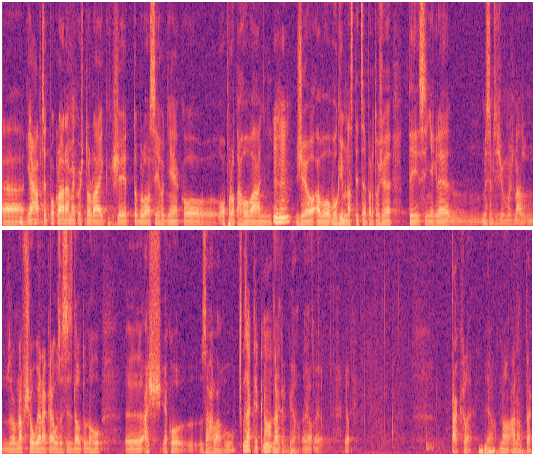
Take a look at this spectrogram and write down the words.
Uh, já předpokládám jakožto like, že to bylo asi hodně jako o protahování, mm-hmm. že jo, a o, o gymnastice, protože ty si někde, mm, myslím si, že možná zrovna v show Jana Krause si zdal tu nohu uh, až jako za hlavu, Za krk, no. za krk, jo, jo, jo, jo. Takhle, jo, no ano, tak,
